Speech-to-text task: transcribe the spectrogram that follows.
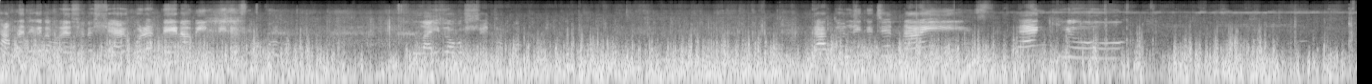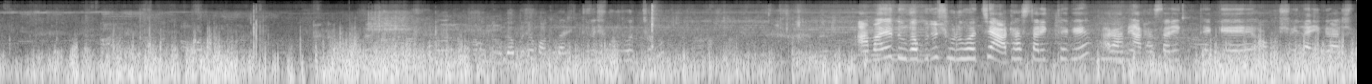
সামনে থেকে তোমাদের সাথে শেয়ার করে দেন আমি ভিডিও শুট করব। লাইভ অবশ্যই থাকো রাতুল লিখেছে নাইস থ্যাংক ইউ দুর্গাপুজো কত তারিখ থেকে শুরু হচ্ছে গো? দুর্গাপুজো শুরু হচ্ছে আঠাশ তারিখ থেকে, আর আমি আঠাশ তারিখ থেকে অবশ্যই লাইভে আসব।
